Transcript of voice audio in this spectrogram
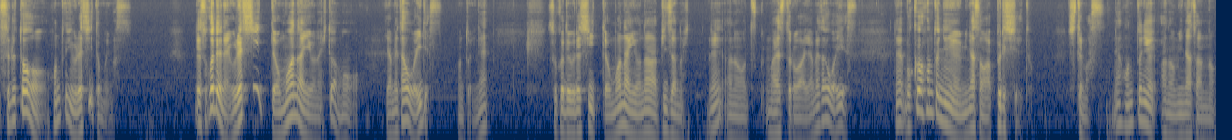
すると本当に嬉しいと思います。でそこでね嬉しいって思わないような人はもうやめた方がいいです本当にねそこで嬉しいって思わないようなピザのねあのマエストロはやめた方がいいです、ね、僕は本当にね皆さんをアプリシエイトしてますね本当にあの皆さんの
